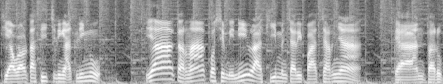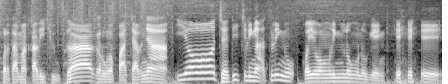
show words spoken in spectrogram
di awal tadi celingak-celinguk? Ya karena Kosim ini lagi mencari pacarnya dan baru pertama kali juga ke rumah pacarnya. Iyo jadi celingak celinguk koyo wong linglung no geng. Hehehe.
